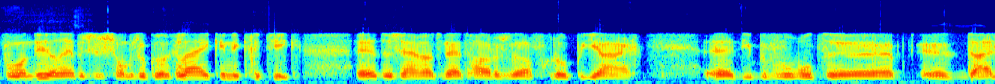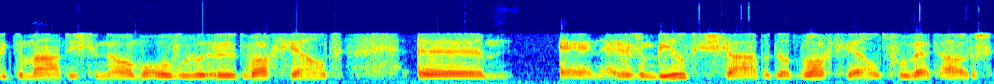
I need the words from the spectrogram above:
voor een deel hebben ze soms ook wel gelijk in de kritiek. Er zijn wat wethouders de afgelopen jaar uh, die bijvoorbeeld duidelijk de maat is genomen over het wachtgeld. Ehm, en er is een beeld geschapen dat wachtgeld voor wethouders...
